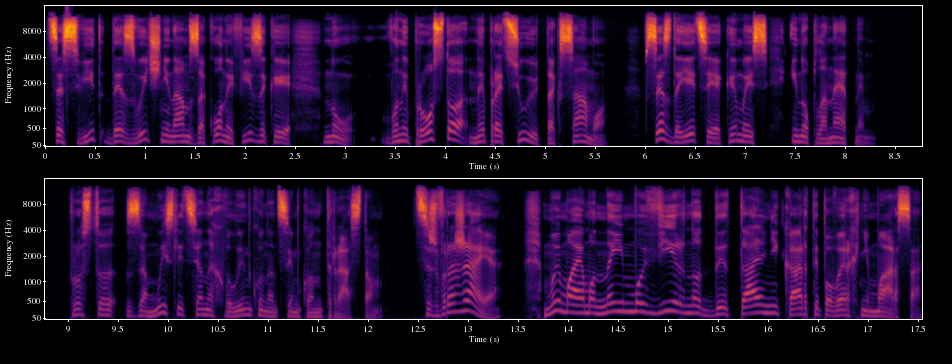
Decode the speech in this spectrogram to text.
Це світ, де звичні нам закони фізики, ну, вони просто не працюють так само. Все здається якимось інопланетним. Просто замисліться на хвилинку над цим контрастом. Це ж вражає. Ми маємо неймовірно детальні карти поверхні Марса,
